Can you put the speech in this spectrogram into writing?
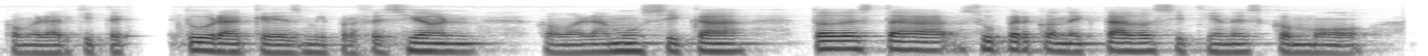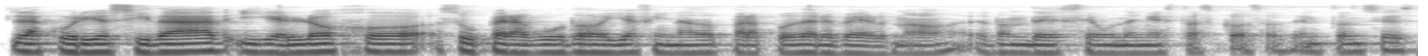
como la arquitectura, que es mi profesión, como la música, todo está súper conectado si tienes como la curiosidad y el ojo súper agudo y afinado para poder ver, ¿no? Dónde se unen estas cosas. Entonces,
